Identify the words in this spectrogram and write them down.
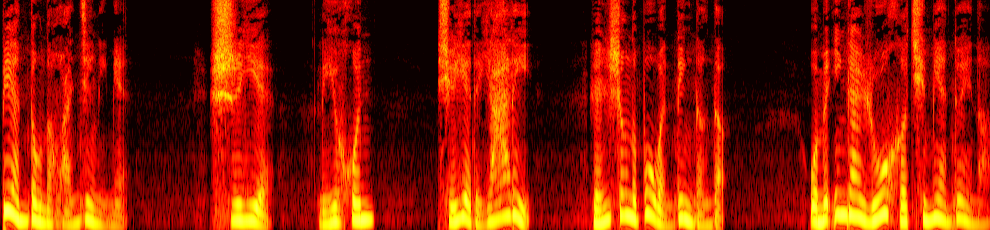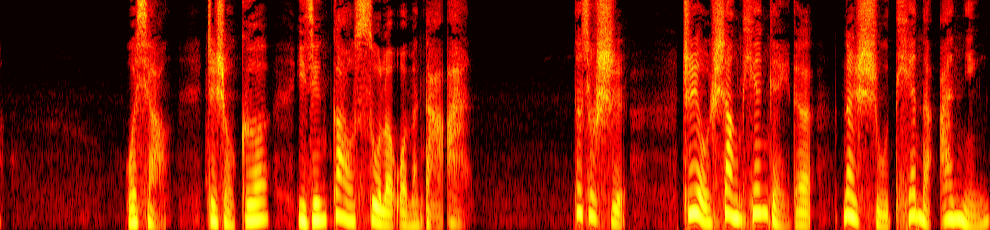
变动的环境里面，失业、离婚、学业的压力、人生的不稳定等等，我们应该如何去面对呢？我想这首歌已经告诉了我们答案，那就是只有上天给的那属天的安宁，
